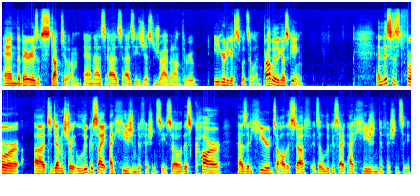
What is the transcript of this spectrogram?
and the barriers have stuck to him. And as as as he's just driving on through, eager to get to Switzerland, probably to go skiing. And this is for uh, to demonstrate leukocyte adhesion deficiency. So this car has adhered to all this stuff, it's a leukocyte adhesion deficiency.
